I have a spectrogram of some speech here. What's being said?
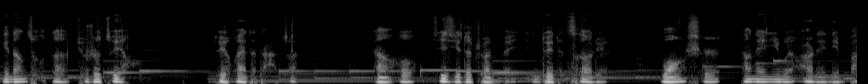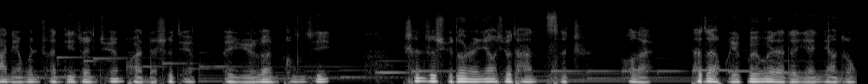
你能做的就是最好、最坏的打算，然后积极的准备应对的策略。王石当年因为2008年汶川地震捐款的事件被舆论抨击。甚至许多人要求他辞职。后来，他在回归未来的演讲中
